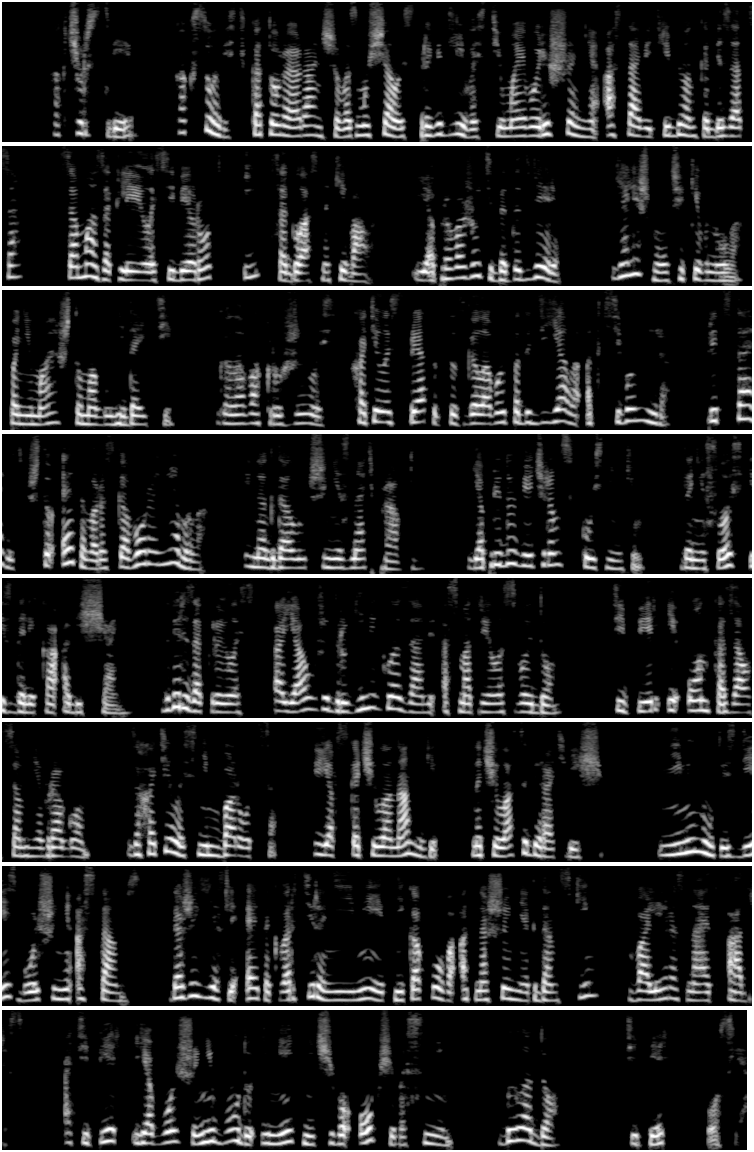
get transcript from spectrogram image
Как черствею, как совесть, которая раньше возмущалась справедливостью моего решения оставить ребенка без отца, сама заклеила себе рот и согласно кивала. «Я провожу тебя до двери». Я лишь молча кивнула, понимая, что могу не дойти. Голова кружилась, хотелось спрятаться с головой под одеяло от всего мира, представить, что этого разговора не было. Иногда лучше не знать правду. Я приду вечером с вкусненьким, донеслось издалека обещание. Дверь закрылась, а я уже другими глазами осмотрела свой дом. Теперь и он казался мне врагом. Захотелось с ним бороться, и я вскочила на ноги, начала собирать вещи. Ни минуты здесь больше не останусь. Даже если эта квартира не имеет никакого отношения к Донским, Валера знает адрес. А теперь я больше не буду иметь ничего общего с ним. Было до, теперь после.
